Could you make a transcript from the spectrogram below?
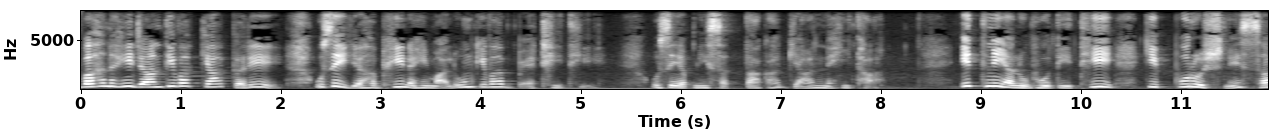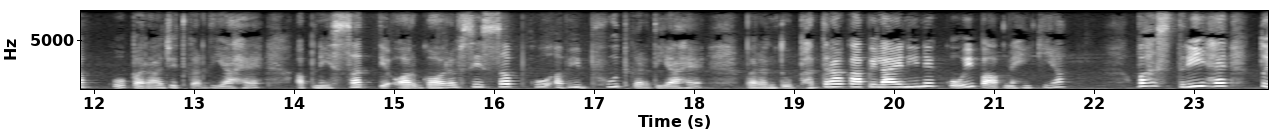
वह नहीं जानती वह क्या करे। उसे यह भी नहीं मालूम कि वह बैठी थी। उसे अपनी सत्ता का ज्ञान नहीं था। इतनी अनुभूति थी कि पुरुष ने सबको पराजित कर दिया है। अपने सत्य और गौरव से सबको अभिभूत कर दिया है। परंतु भद्रा का पिलायनी ने कोई पाप नहीं किया। वह स्त्री है तो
